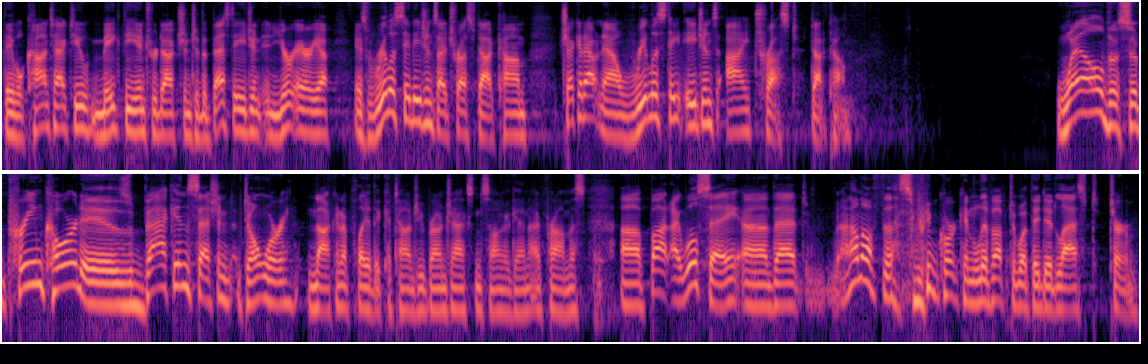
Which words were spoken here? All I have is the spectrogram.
They will contact you, make the introduction to the best agent in your area. It's realestateagentsitrust.com. Check it out now, realestateagentsitrust.com. Well, the Supreme Court is back in session. Don't worry, I'm not going to play the Ketanji Brown Jackson song again, I promise. Uh, but I will say uh, that I don't know if the Supreme Court can live up to what they did last term.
